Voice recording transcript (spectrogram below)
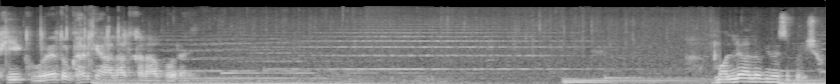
ठीक हुए तो घर के हालात खराब हो रहे हैं। मोहल्ले वालों की वजह से परेशान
